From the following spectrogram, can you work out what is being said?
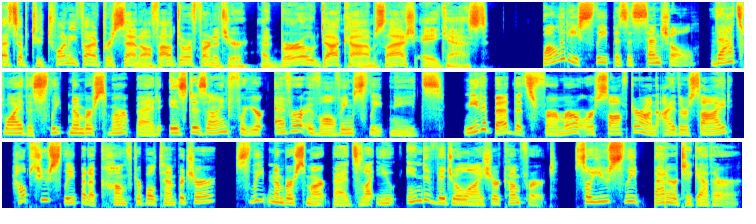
That's up to 25% off outdoor furniture at burrow.com slash ACAST. Quality sleep is essential. That's why the Sleep Number Smart Bed is designed for your ever evolving sleep needs. Need a bed that's firmer or softer on either side? Helps you sleep at a comfortable temperature? Sleep Number Smart Beds let you individualize your comfort so you sleep better together.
